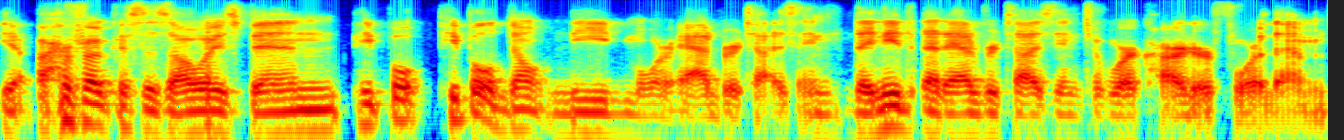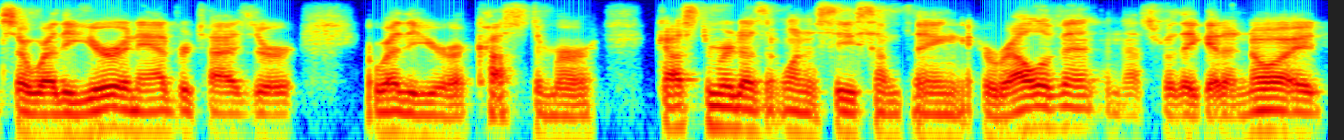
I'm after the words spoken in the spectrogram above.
yeah, our focus has always been people people don't need more advertising. They need that advertising to work harder for them. So whether you're an advertiser or whether you're a customer, customer doesn't want to see something irrelevant and that's where they get annoyed.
